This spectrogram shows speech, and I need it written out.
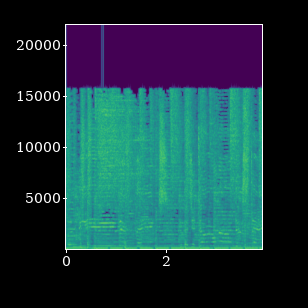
believe in things that you don't understand,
